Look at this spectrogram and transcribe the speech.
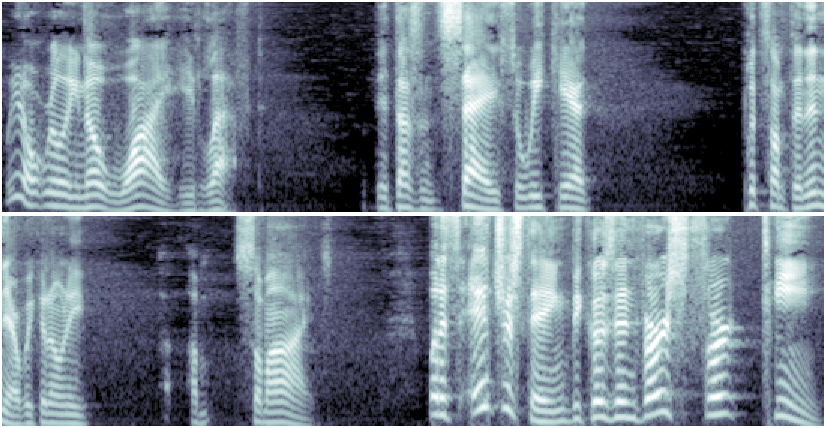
We don't really know why he left. It doesn't say, so we can't put something in there. We can only um, surmise. But it's interesting because in verse 13,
